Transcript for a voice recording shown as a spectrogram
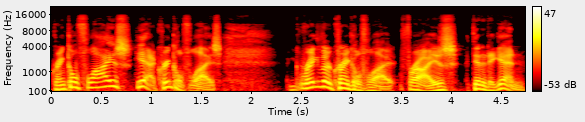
Crinkle flies? Yeah, crinkle flies regular crinkle fly, fries. Did it again.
